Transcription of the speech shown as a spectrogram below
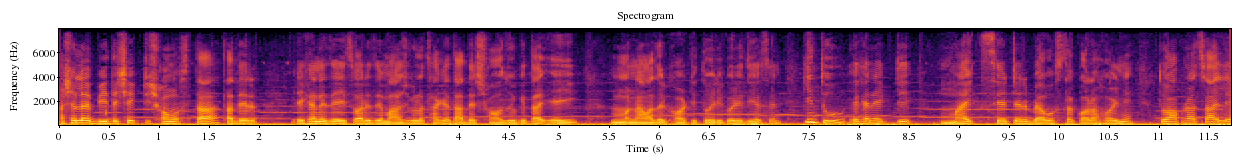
আসলে বিদেশি একটি সংস্থা তাদের এখানে যে এই চরে যে মানুষগুলো থাকে তাদের সহযোগিতা এই নামাজের ঘরটি তৈরি করে দিয়েছেন। কিন্তু এখানে একটি মাইক সেটের ব্যবস্থা করা হয়নি। তো আপনারা চাইলে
